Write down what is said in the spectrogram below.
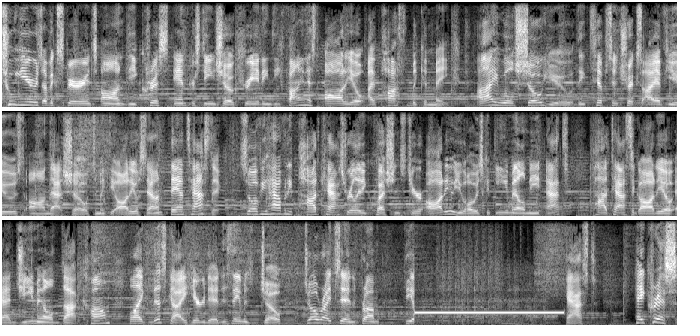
two years of experience on the Chris and Christine show, creating the finest audio I possibly can make. I will show you the tips and tricks I have used on that show to make the audio sound fantastic. So if you have any podcast related questions to your audio, you always can email me at podcasticaudio at gmail.com like this guy here did. His name is Joe. Joe writes in from the cast. Hey Chris,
